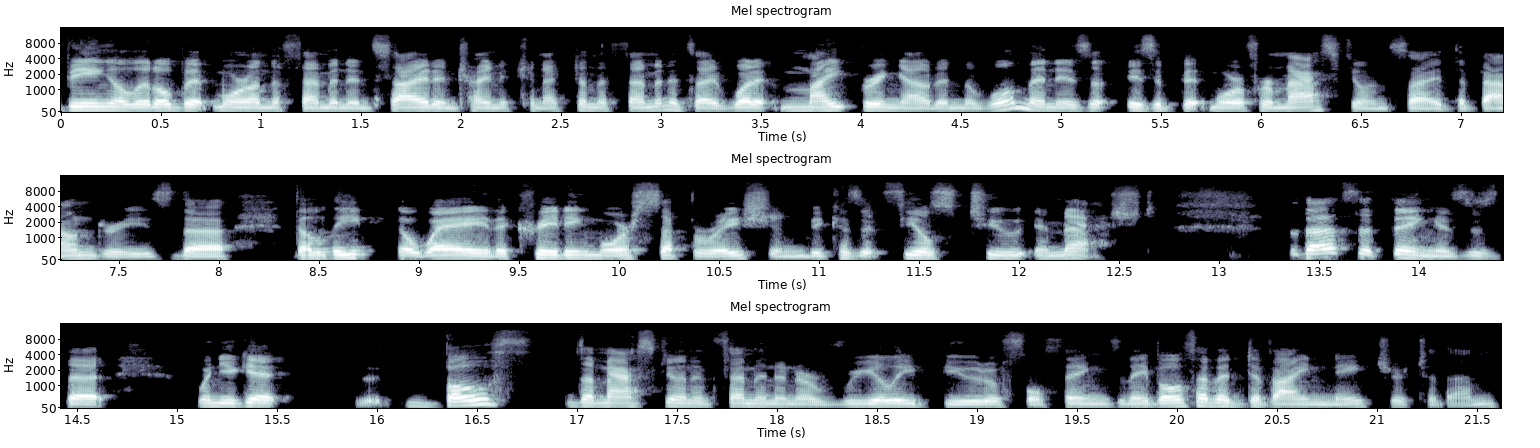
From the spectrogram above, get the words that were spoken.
being a little bit more on the feminine side and trying to connect on the feminine side what it might bring out in the woman is a, is a bit more of her masculine side the boundaries the the leaning away the creating more separation because it feels too enmeshed. So that's the thing is is that when you get both the masculine and feminine are really beautiful things and they both have a divine nature to them.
